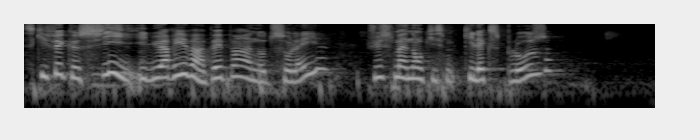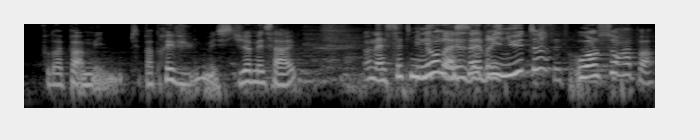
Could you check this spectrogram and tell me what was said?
Ce qui fait que si il lui arrive un pépin à notre soleil, juste maintenant qu'il qu explose, faudrait pas, mais c'est pas prévu, mais si jamais ça arrive, on a 7 minutes. Nous, on a 7 minutes où on le saura pas.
